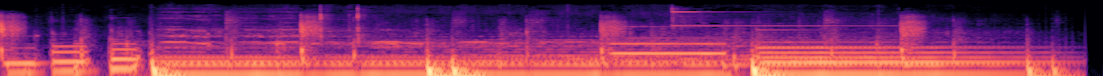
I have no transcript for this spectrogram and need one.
Thank you.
